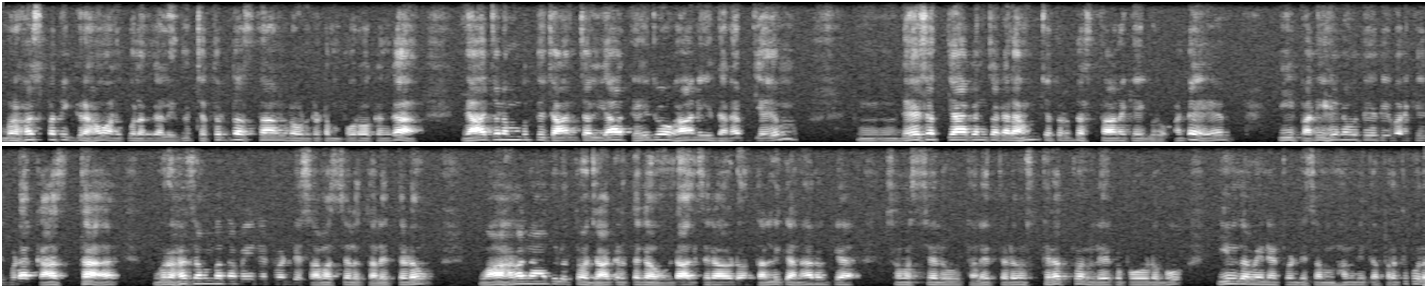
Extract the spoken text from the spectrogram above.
బృహస్పతి గ్రహం అనుకూలంగా లేదు. చతుర్థ స్థానంలో ఉండటం పూర్వకంగా యాచనం బుద్ధి చాంచల్య తేజోహాని ధనవ్యయం దేశత్యాగం చ చతుర్థ స్థానకే గురు. అంటే ఈ పదిహేనవ తేదీ వరకు కూడా కాస్త గృహ సంబంధమైనటువంటి సమస్యలు తలెత్తడం వాహనాదులతో జాగ్రత్తగా ఉండాల్సి రావడం తల్లికి అనారోగ్య సమస్యలు తలెత్తడం స్థిరత్వం లేకపోవడము ఈ విధమైనటువంటి సంబంధిత ప్రతికూల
